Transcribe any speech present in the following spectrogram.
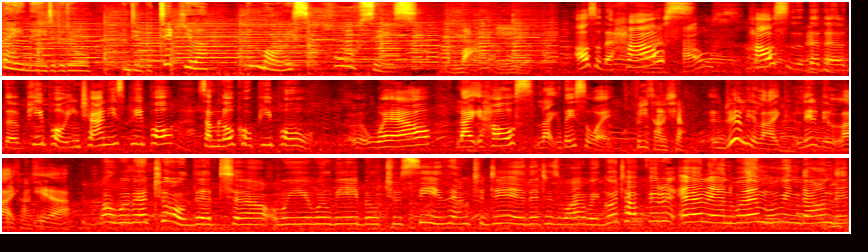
they made of it all, and in particular, the Morris horses. Also the house, house, the, the, the people in Chinese people, some local people, well, like house like this way. 非常像。 Really like, a little bit like, yeah. Well, we were told that uh, we will be able to see them today. That is why we got up very early and we're moving down the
